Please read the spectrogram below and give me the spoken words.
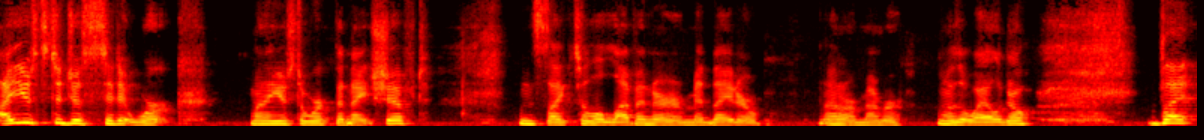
I used to just sit at work when I used to work the night shift. It's like till 11 or midnight or I don't remember. It was a while ago. But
